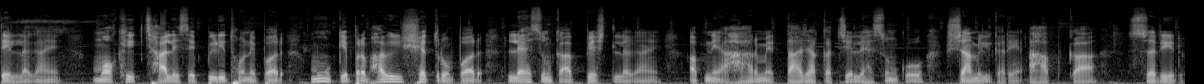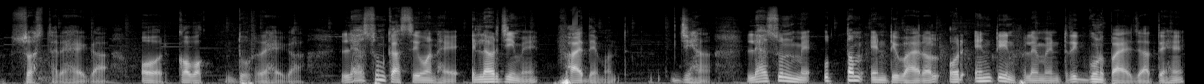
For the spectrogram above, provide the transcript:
तेल लगाएँ। मौखिक छाले से पीड़ित होने पर मुँह के प्रभावी क्षेत्रों पर लहसुन का पेस्ट लगाएँ। अपने आहार में ताज़ा कच्चे लहसुन को शामिल करें। आपका शरीर स्वस्थ रहेगा और कवक दूर रहेगा। लहसुन का सेवन है एलर्जी में फ़ायदेमंद। जी हाँ लहसुन में उत्तम एंटीवायरल और एंटी इन्फ्लेमेटरी गुण पाए जाते हैं,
